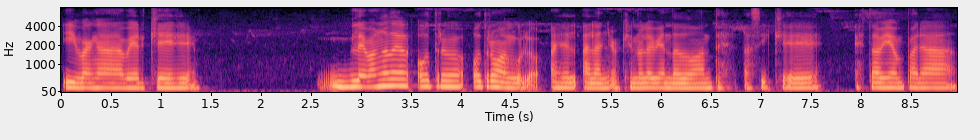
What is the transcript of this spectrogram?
y van a ver que le van a dar otro, otro ángulo al, al año que no le habían dado antes, así que está bien para,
